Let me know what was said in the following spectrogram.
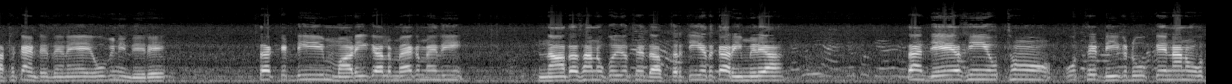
8 ਘੰਟੇ ਦੇਣੇ ਆ ਉਹ ਵੀ ਨਹੀਂ ਦੇ ਰਹੇ। ਤਾਂ ਕਿੱਡੀ ਮਾੜੀ ਗੱਲ ਮਹਿਕਮੇ ਦੀ। ਨਾ ਤਾਂ ਸਾਨੂੰ ਕੋਈ ਉੱਥੇ ਦਫ਼ਤਰ 'ਚ ਹੀ ਅਧਿਕਾਰੀ ਮਿਲਿਆ। ਤਾਂ ਜੇ ਅਸੀਂ ਉੱਥੋਂ, ਉੱਥੇ ਡੀਕ ਡੂਕ ਕੇ ਇਹਨਾਂ ਨੂੰ ਉਸ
